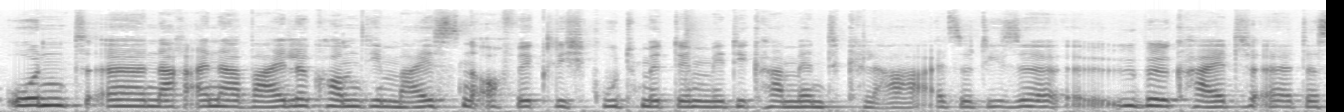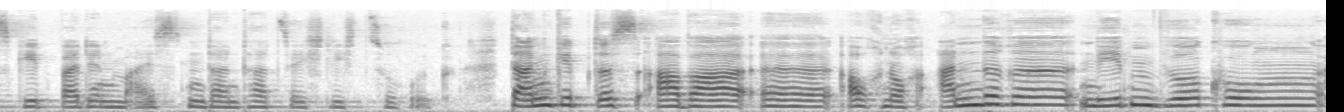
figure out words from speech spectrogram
Und äh, nach einer Weile kommen die meisten auch wirklich gut mit dem Medikament klar. Also diese äh, Übelkeit, äh, das geht bei den meisten dann tatsächlich zurück. Dann gibt es aber äh, auch noch andere Nebenwirkungen,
